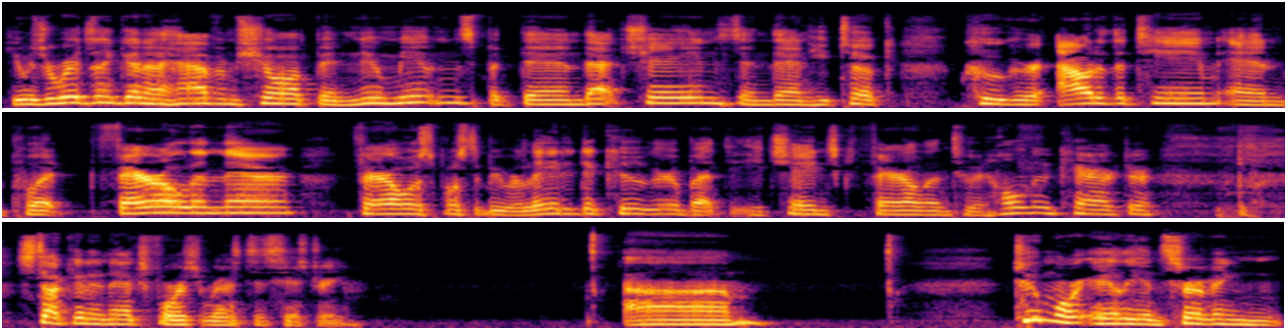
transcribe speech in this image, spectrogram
He was originally going to have him show up in New Mutants, but then that changed, and then he took Cougar out of the team and put Feral in there. Feral was supposed to be related to Cougar, but he changed Feral into a whole new character. Stuck in an X-Force, rest is history. Um, two more aliens serving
